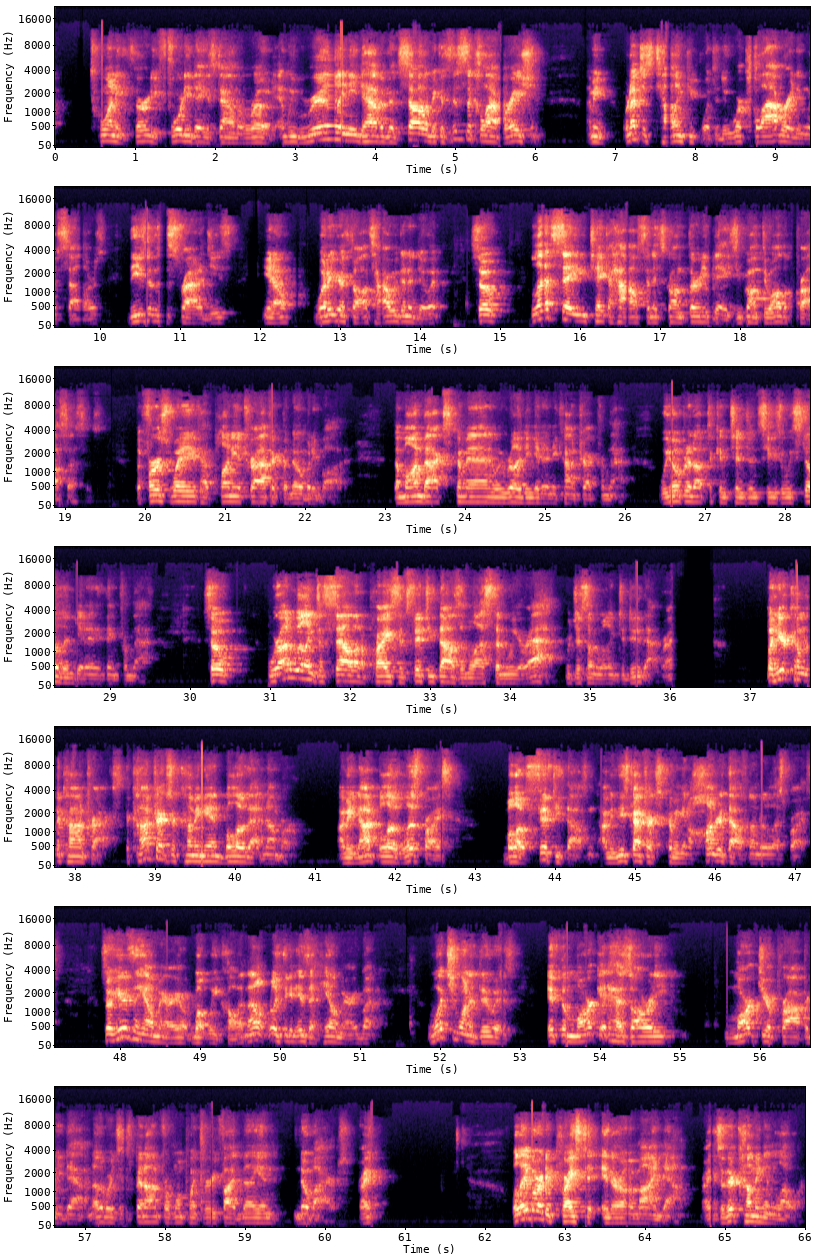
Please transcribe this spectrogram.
20, 30, 40 days down the road. And we really need to have a good seller because this is a collaboration. I mean, we're not just telling people what to do, we're collaborating with sellers. These are the strategies. You know, what are your thoughts? How are we going to do it? So let's say you take a house and it's gone 30 days. You've gone through all the processes. The first wave had plenty of traffic, but nobody bought it. The Monbacks come in and we really didn't get any contract from that. We opened it up to contingencies and we still didn't get anything from that. So we're unwilling to sell at a price that's 50,000 less than we are at. We're just unwilling to do that, right? But here come the contracts. The contracts are coming in below that number. I mean, not below the list price, below 50,000. I mean, these contracts are coming in 100,000 under the list price. So here's the Hail Mary, or what we call it. And I don't really think it is a Hail Mary, but what you want to do is if the market has already marked your property down, in other words, it's been on for 1.35 million, no buyers, right? Well, they've already priced it in their own mind down, right? So they're coming in lower.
